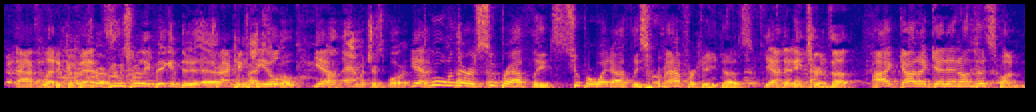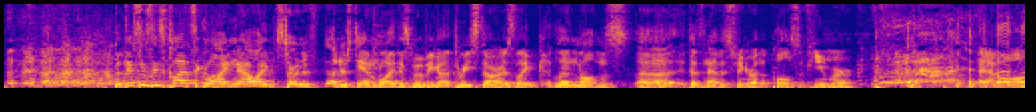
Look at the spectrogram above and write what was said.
athletic events. He was really big into uh, Track and professional, field? Yeah. uh, amateur sport. Yeah. Well, when there are like super athletes, super white athletes from Africa, he does. Yeah, then he turns up. I gotta get in on this one. But this is his classic line. Now I'm starting to f- understand why this movie got three stars. Like Len Maltin's uh, doesn't have his finger on the pulse of humor at all.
